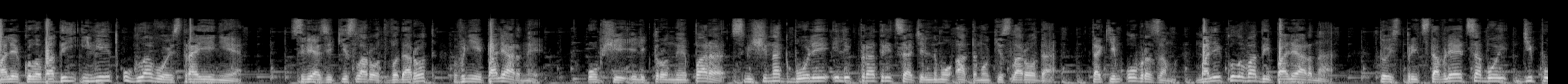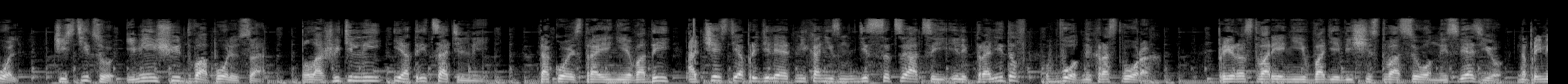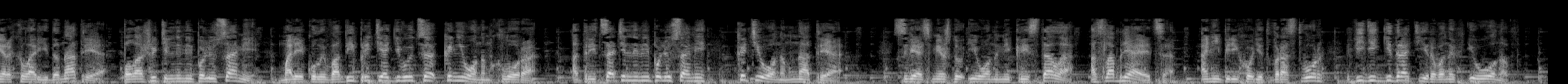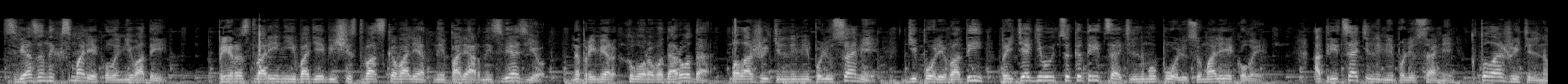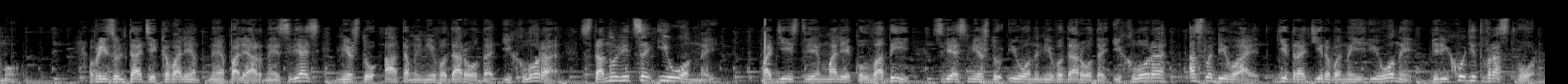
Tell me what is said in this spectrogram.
Молекула воды имеет угловое строение. Связи кислород-водород в ней полярны. Общая электронная пара смещена к более электроотрицательному атому кислорода. Таким образом, молекула воды полярна, то есть представляет собой диполь, частицу, имеющую два полюса – положительный и отрицательный. Такое строение воды отчасти определяет механизм диссоциации электролитов в водных растворах. При растворении в воде вещества с ионной связью, например, хлорида натрия, положительными полюсами молекулы воды притягиваются к анионам хлора, отрицательными полюсами – к катионам натрия. Связь между ионами кристалла ослабляется, они переходят в раствор в виде гидратированных ионов, связанных с молекулами воды. При растворении в воде вещества с ковалентной полярной связью, например, хлороводорода, положительными полюсами диполи воды притягиваются к отрицательному полюсу молекулы, отрицательными полюсами к положительному. В результате ковалентная полярная связь между атомами водорода и хлора становится ионной. Под действием молекул воды связь между ионами водорода и хлора ослабевает, гидратированные ионы переходят в раствор.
